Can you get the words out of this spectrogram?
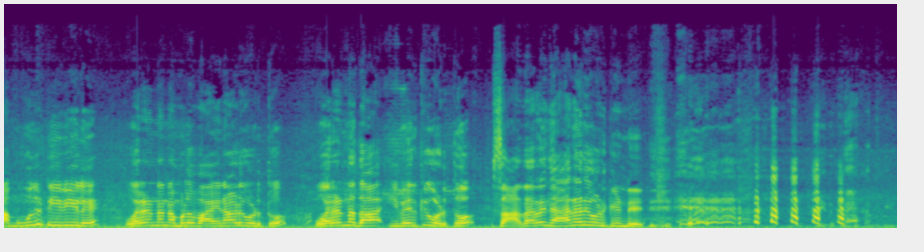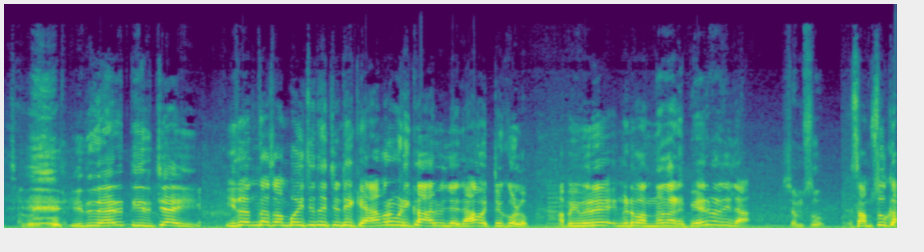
ആ മൂന്ന് ടി വിയിൽ ഒരെണ്ണം നമ്മൾ വയനാട് കൊടുത്തു. ഒരെണ്ണം ദാ ഇവർക്ക് കൊടുത്തു. സാധാരണ ഞാനാണ് കൊടുക്കേണ്ടത് ഇത് നേരെ തിരിച്ചായി. ഇതെന്താ സംഭവിച്ചെന്ന് വെച്ചിട്ടുണ്ടെങ്കിൽ ക്യാമറ പിടിക്കാൻ ആരുമില്ല. ഞാൻ ഒറ്റക്കുള്ളും അപ്പോൾ ഇവർ ഇങ്ങോട്ട് വന്നതാണ്. പേര് പറഞ്ഞില്ല. ഷംസു സംസുക്ക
